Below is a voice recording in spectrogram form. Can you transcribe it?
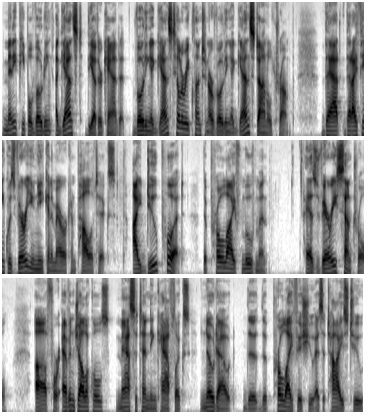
many people voting against the other candidate, voting against Hillary Clinton or voting against Donald Trump, that, that I think was very unique in American politics. I do put the pro life movement as very central uh, for evangelicals, mass attending Catholics, no doubt the, the pro life issue as it ties to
